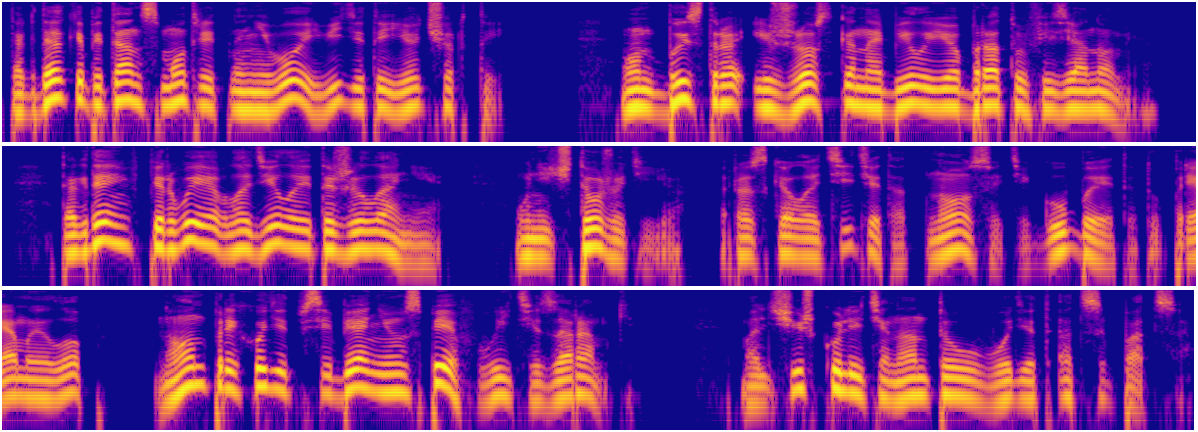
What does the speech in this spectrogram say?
Тогда капитан смотрит на него и видит ее черты. Он быстро и жестко набил ее брату физиономию. Тогда им впервые овладело это желание — уничтожить ее, расколотить этот нос, эти губы, этот упрямый лоб. Но он приходит в себя, не успев выйти за рамки. Мальчишку лейтенанта уводят отсыпаться.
